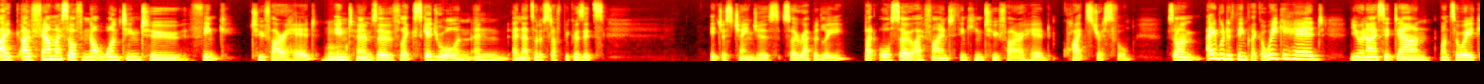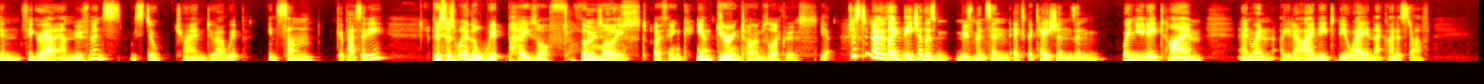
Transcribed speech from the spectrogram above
I, I've found myself not wanting to think too far ahead in Mm. terms of like schedule and, and and that sort of stuff because it's it just changes so rapidly. But also I find thinking too far ahead quite stressful. So I'm able to think like a week ahead. You and I sit down once a week and figure out our movements. We still try and do our whip in some capacity. This is where the whip pays off the most, I think, in during times like this. Yeah. Just to know like each other's movements and expectations and when you need time and when you know I need to be away and that kind of stuff.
